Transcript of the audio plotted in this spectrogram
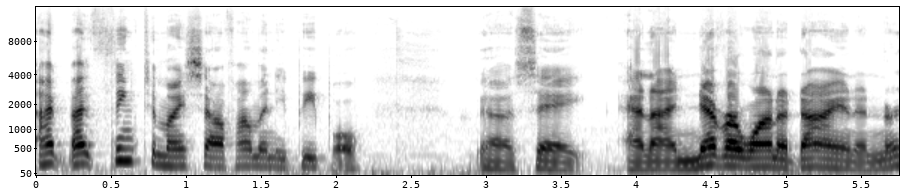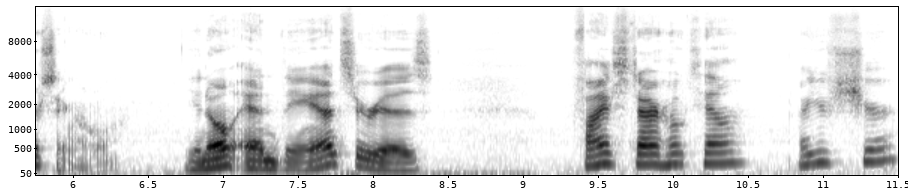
I, I think to myself how many people uh, say, "And I never want to die in a nursing home," you know, and the answer is, five star hotel? Are you sure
